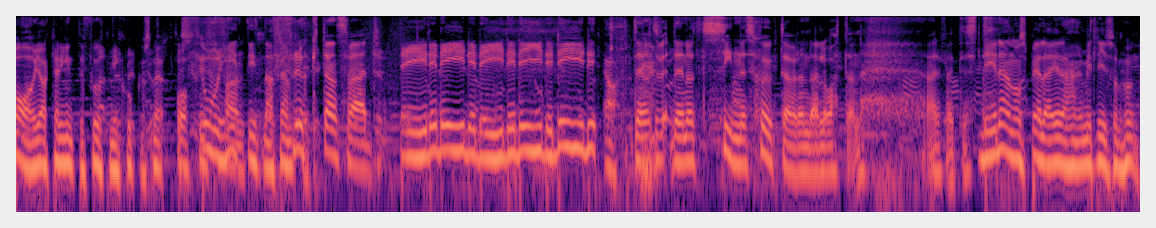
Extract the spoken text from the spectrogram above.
Far, jag kan inte få upp min kokosnöt. Åh, fy Stor fan. hit 1950. Fruktansvärd. Ja. Det är, något, det är något sinnessjukt över den där låten. Ja, det är faktiskt. Det är den de spelar i det här Mitt liv som hund.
